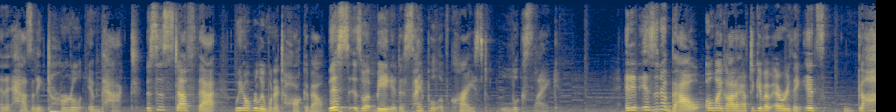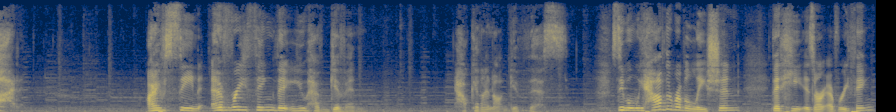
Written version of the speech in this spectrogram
And it has an eternal impact. This is stuff that we don't really want to talk about. This is what being a disciple of Christ looks like. And it isn't about, oh my God, I have to give up everything. It's God. I've seen everything that you have given. How can I not give this? See, when we have the revelation that He is our everything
